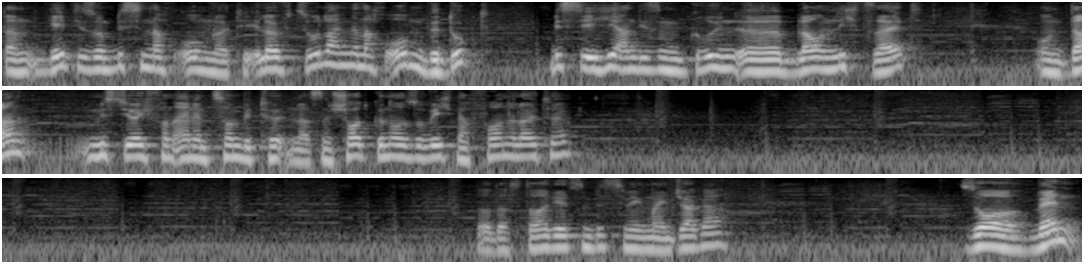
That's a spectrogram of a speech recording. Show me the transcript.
dann geht ihr so ein bisschen nach oben Leute. Ihr läuft so lange nach oben geduckt, bis ihr hier an diesem grün-blauen äh, Licht seid und dann müsst ihr euch von einem Zombie töten lassen. Schaut genauso wie ich nach vorne Leute. So, das dauert jetzt ein bisschen wegen meinem Jugger. So, wenn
